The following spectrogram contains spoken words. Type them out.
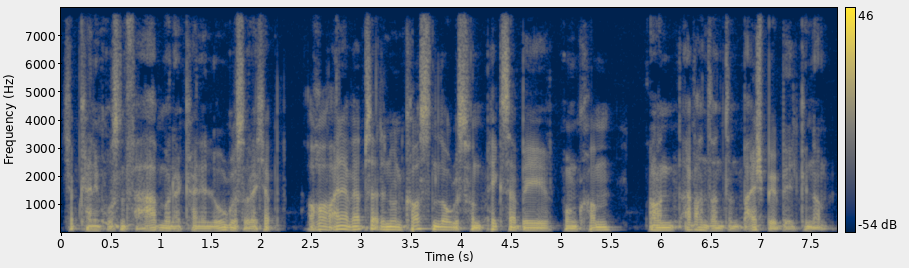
Ich habe keine großen Farben oder keine Logos oder ich habe auch auf einer Webseite nur ein Kostenlogos von pixabay.com und einfach so ein Beispielbild genommen.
